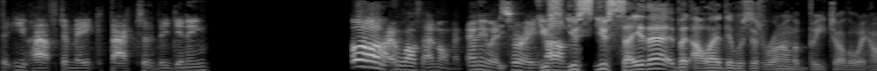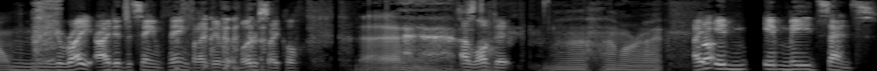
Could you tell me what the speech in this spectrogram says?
that you have to make back to the beginning. Oh, I love that moment. Anyway, sorry. You um, you you say that, but all I did was just run on the beach all the way home. mm, you're right. I did the same thing, but I did it with a motorcycle. Uh, I loved it. Uh, I'm all right. I, it it made sense.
